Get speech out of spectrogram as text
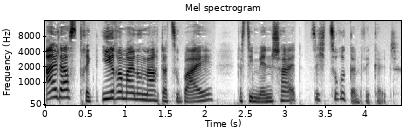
All das trägt ihrer Meinung nach dazu bei, dass die Menschheit sich zurückentwickelt.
